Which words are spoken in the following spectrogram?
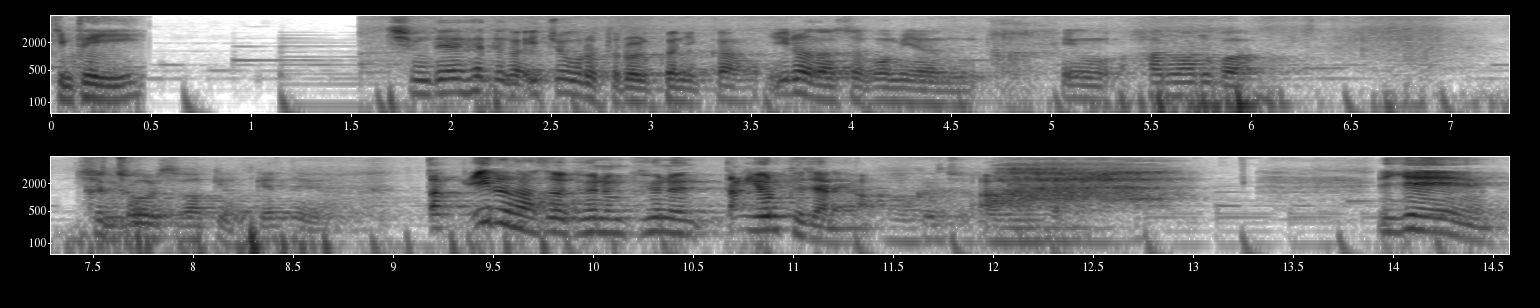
김태희. 침대 헤드가 이쪽으로 들어올 거니까 일어나서 보면 하, 이거 하루하루가 즐거울 수밖에 없겠네요. 딱 일어나서 뷰는 뷰는 딱 이렇게잖아요. 아, 그렇죠. 아 이게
